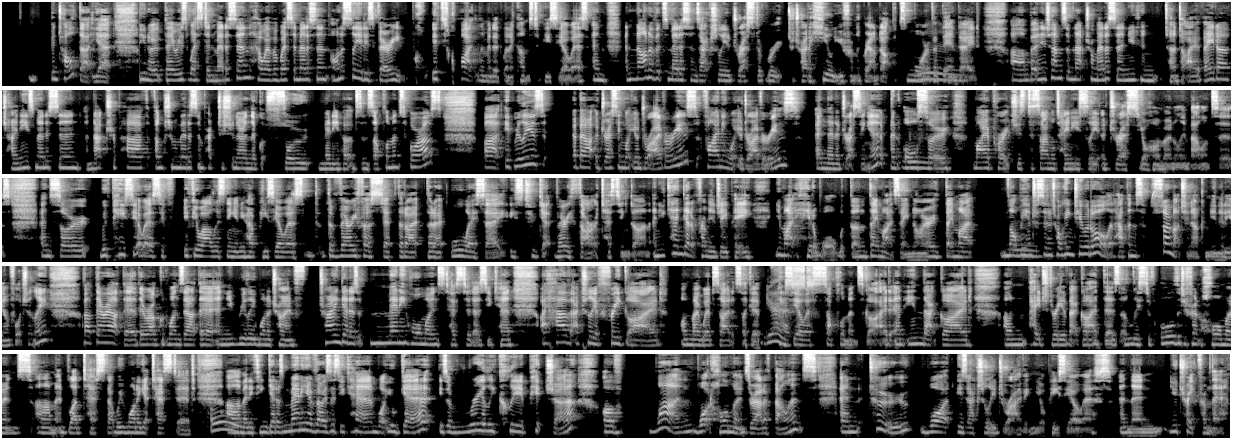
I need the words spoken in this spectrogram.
been told that yet. You know, there is Western medicine. However, Western medicine, honestly, it is very, it's quite limited when it comes to PCOS and, and none of its medicines actually address the root to try to heal you from the ground up. It's more mm. of a mm. band-aid. Um, but in terms of natural medicine, you can turn to Ayurveda, Chinese medicine, a naturopath, functional medicine practitioner, and they've got so many herbs and supplements for us. But it really is about addressing what your driver is, finding what your driver is, and then addressing it. And mm. also, my approach is to simultaneously address your hormonal imbalances. And so, with PCOS, if if you are listening and you have PCOS, the very first step that I that I always say is to get very thorough testing done. And you can get it from your GP. You might hit a wall with them. They might say no. They might not be mm. interested in talking to you at all. It happens so much in our community, unfortunately. But they're out there. There are good ones out there, and you really want to try and try and get as many hormones tested as you can. I have actually a free guide on my website. It's like a Yes. PCOS supplements guide. And in that guide, on page three of that guide, there's a list of all the different hormones um, and blood tests that we want to get tested. Oh. Um, and if you can get as many of those as you can, what you'll get is a really clear picture of one, what hormones are out of balance, and two, what is actually driving your PCOS. And then you treat from there.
